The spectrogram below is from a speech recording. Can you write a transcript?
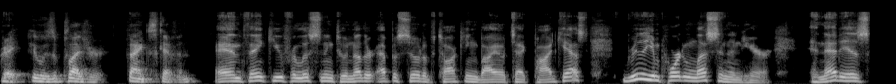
Great. It was a pleasure. Thanks, Kevin. And thank you for listening to another episode of Talking Biotech Podcast. Really important lesson in here. And that is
